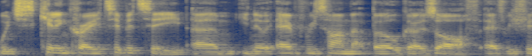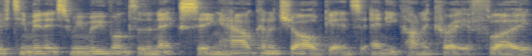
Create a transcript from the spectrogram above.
which is killing creativity. Um, you know, every time that bell goes off, every 50 minutes, we move on to the next thing. How can a child get into any kind of creative flow?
